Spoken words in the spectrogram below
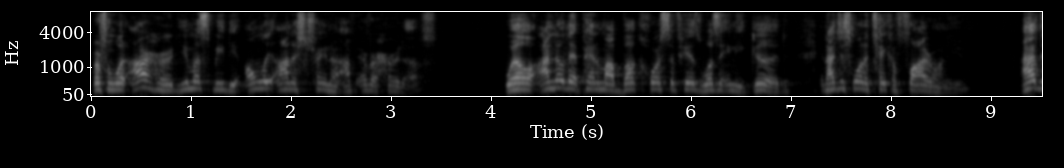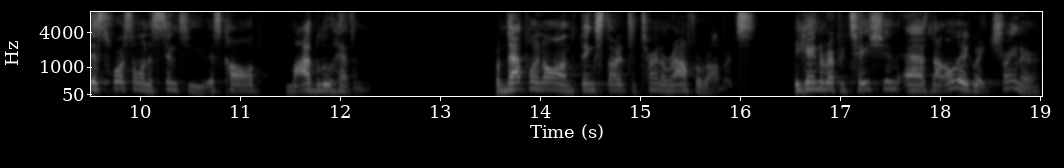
But from what I heard, you must be the only honest trainer I've ever heard of. Well, I know that Panama Buck horse of his wasn't any good, and I just want to take a flyer on you. I have this horse I want to send to you. It's called My Blue Heaven. From that point on, things started to turn around for Roberts. He gained a reputation as not only a great trainer,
